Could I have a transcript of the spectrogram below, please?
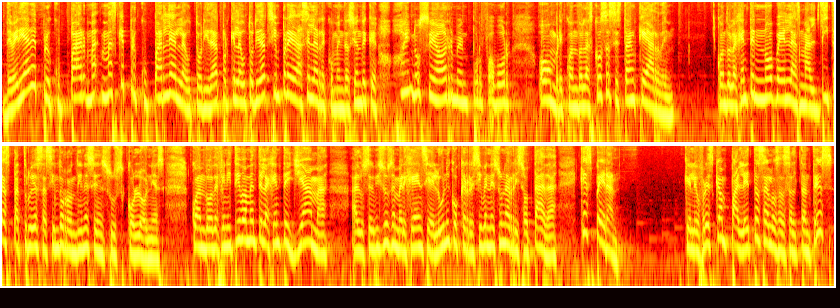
debería de preocupar, más que preocuparle a la autoridad, porque la autoridad siempre hace la recomendación de que, ay, no se armen, por favor. Hombre, cuando las cosas están que arden, cuando la gente no ve las malditas patrullas haciendo rondines en sus colonias, cuando definitivamente la gente llama a los servicios de emergencia y lo único que reciben es una risotada, ¿qué esperan? ¿Que le ofrezcan paletas a los asaltantes?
